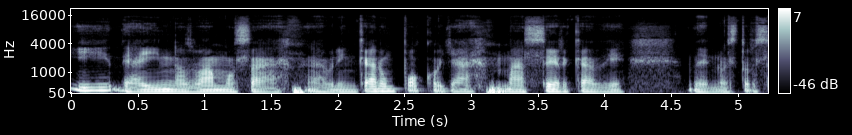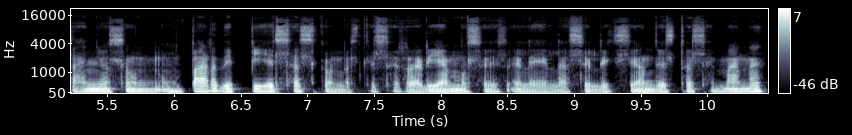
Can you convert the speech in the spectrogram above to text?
y de ahí nos vamos a, a, brincar un poco ya más cerca de, de nuestros años, un, par de piezas con las que cerraríamos la selección de esta semana,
